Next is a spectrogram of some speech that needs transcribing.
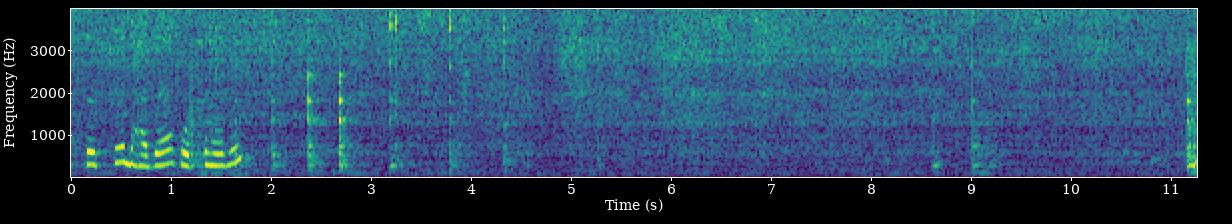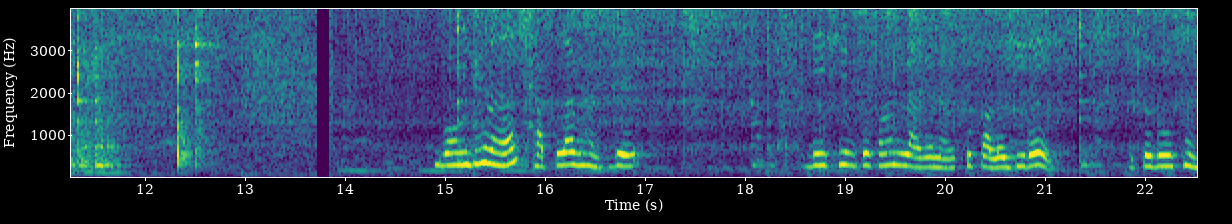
আস্তে আস্তে ভাজা করতে হবে। বন্ধুরা, শাপলা ভাজতে বেশি উপকরণ লাগে না, একটু কালো জিরে, একটু রসুন,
